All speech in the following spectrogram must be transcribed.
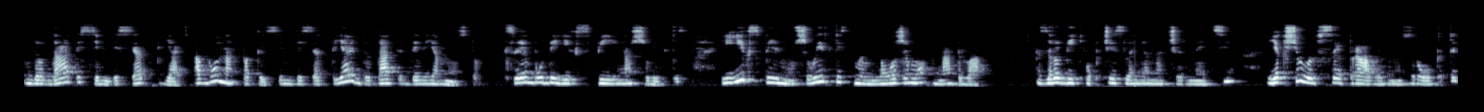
додати 75, або навпаки, 75 додати 90. Це буде їх спільна швидкість. І їх спільну швидкість ми множимо на 2. Зробіть обчислення на чернеці. Якщо ви все правильно зробите,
